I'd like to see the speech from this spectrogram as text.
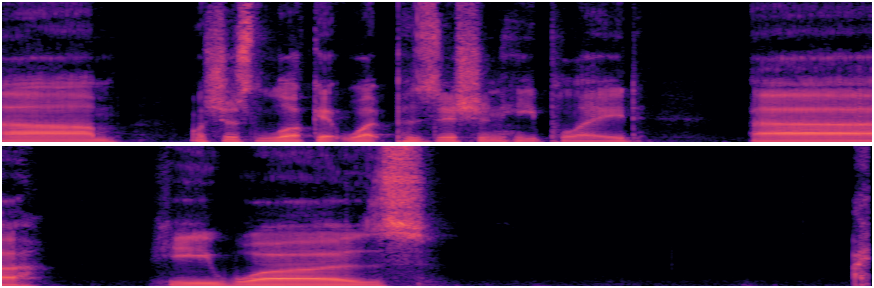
Um, let's just look at what position he played. Uh, he was, I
